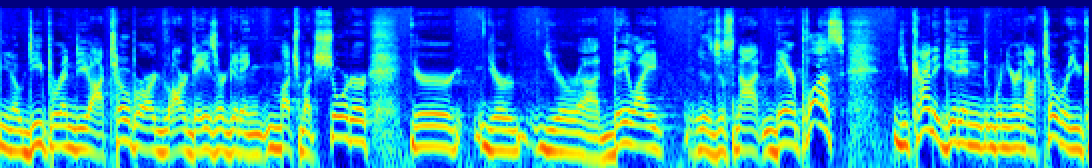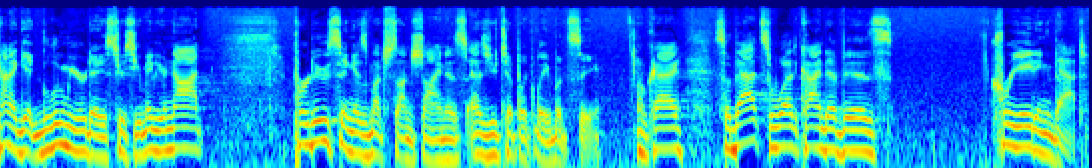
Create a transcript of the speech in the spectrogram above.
you know deeper into October, our, our days are getting much much shorter. Your your your uh, daylight is just not there. Plus, you kind of get in when you're in October, you kind of get gloomier days too. So maybe you're not producing as much sunshine as as you typically would see. Okay, so that's what kind of is creating that.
